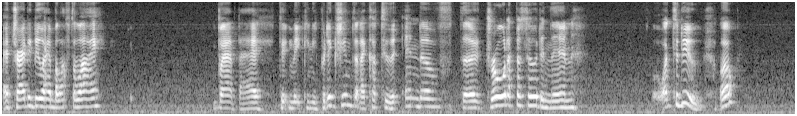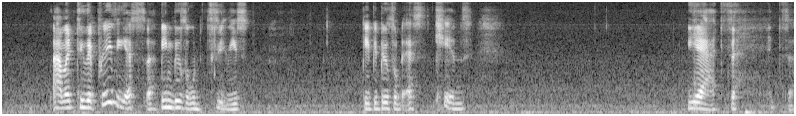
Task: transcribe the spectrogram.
I tried to do I Bluffed a Lie, but I didn't make any predictions, and I cut to the end of the Droll episode, and then what to do? Well, I went to the previous uh, Bean Boozled series, Bean Boozled as kids. Yeah, it's, uh, it's, uh,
